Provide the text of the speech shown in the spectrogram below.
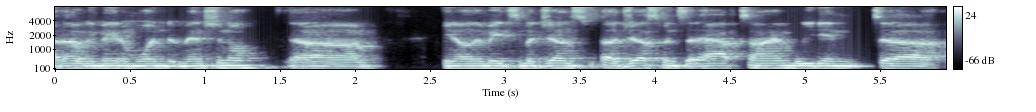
I thought we made them one dimensional. Um, you know, they made some adjust, adjustments at halftime. We didn't. Uh,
